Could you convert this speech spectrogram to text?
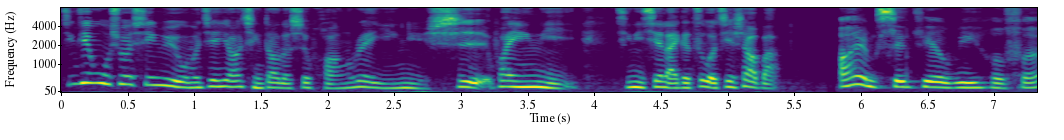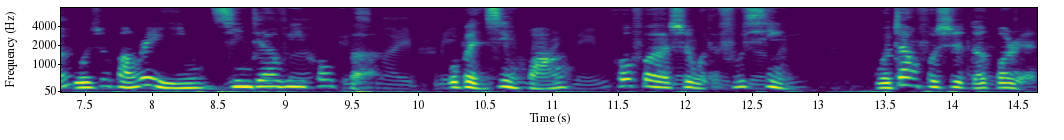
今天误说新语，我们今天邀请到的是黄瑞莹女士，欢迎你，请你先来个自我介绍吧。I am Cynthia Weehofer. 我是黄瑞莹 （Cindy V. Hofer），我本姓黄，Hofer 是我的夫姓。我丈夫是德国人，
